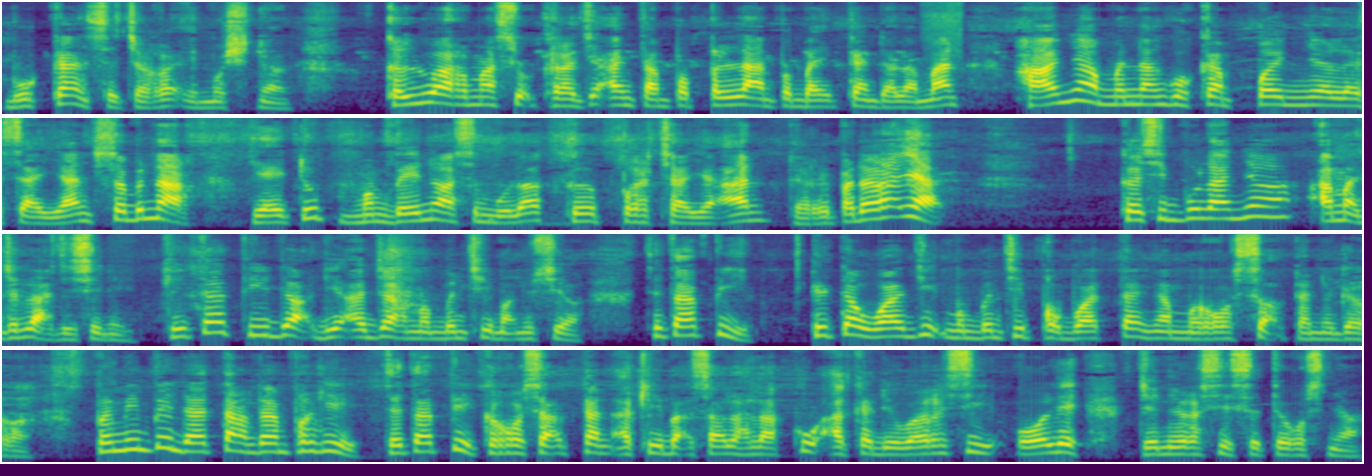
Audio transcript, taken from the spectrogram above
bukan secara emosional. Keluar masuk kerajaan tanpa pelan perbaikan dalaman hanya menangguhkan penyelesaian sebenar iaitu membina semula kepercayaan daripada rakyat. Kesimpulannya amat jelas di sini. Kita tidak diajar membenci manusia tetapi kita wajib membenci perbuatan yang merosakkan negara. Pemimpin datang dan pergi, tetapi kerosakan akibat salah laku akan diwarisi oleh generasi seterusnya.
